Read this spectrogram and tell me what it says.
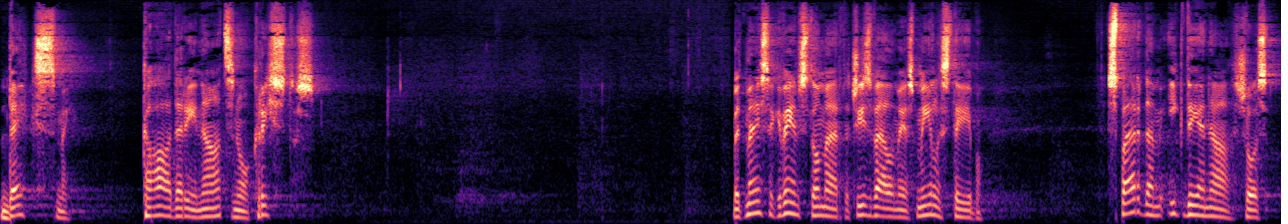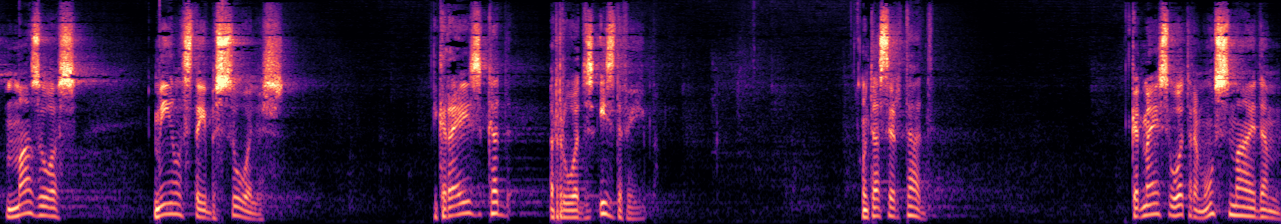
deksmi, kāda arī nāca no Kristus. Bet mēs ik viens tomēr taču izvēlamies mīlestību, spērdami ikdienā šos mazos mīlestības soļus. Ik reizi, kad rodas izdevība. Un tas ir tad, kad mēs otram uzsmaidam,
